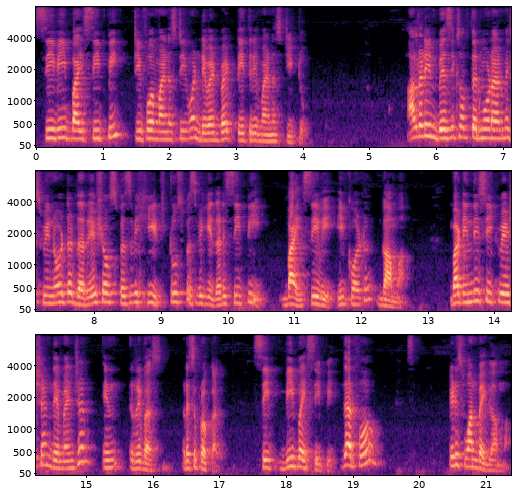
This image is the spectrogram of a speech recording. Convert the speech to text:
cv by cp t4 minus t1 divided by t3 minus t2 already in basics of thermodynamics we know that the ratio of specific heat to specific heat that is cp by cv equal to gamma. But in this equation they mention in reverse reciprocal C, v by cp therefore it is 1 by gamma.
